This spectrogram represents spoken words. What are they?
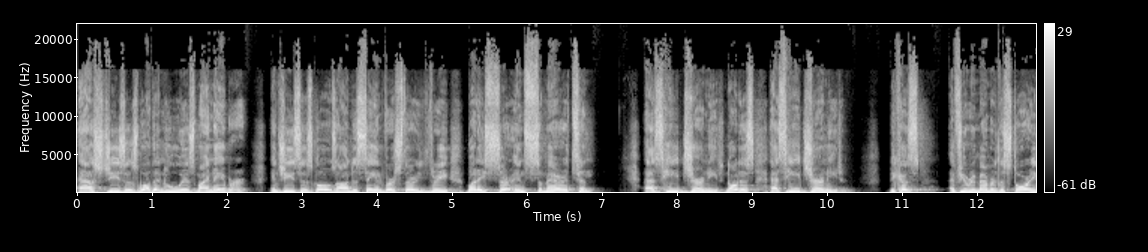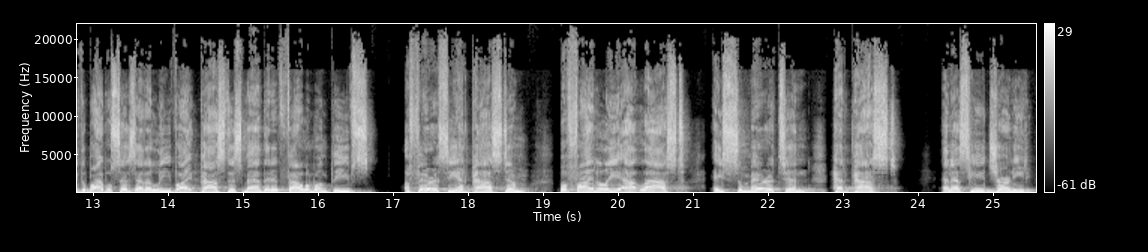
asked Jesus, well, then who is my neighbor? And Jesus goes on to say in verse 33, but a certain Samaritan, as he journeyed, notice, as he journeyed, because if you remember the story, the Bible says that a Levite passed this man that had fell among thieves. A Pharisee had passed him, but finally, at last, a Samaritan had passed and as he journeyed,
